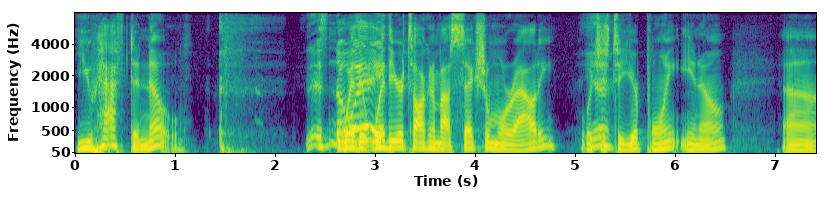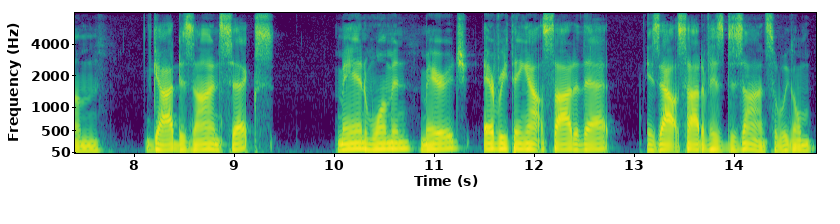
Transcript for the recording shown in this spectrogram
you have to know. There's no whether, way. Whether you're talking about sexual morality, which yeah. is to your point, you know, um, God designed sex, man, woman, marriage, everything outside of that is outside of his design. So we're going to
